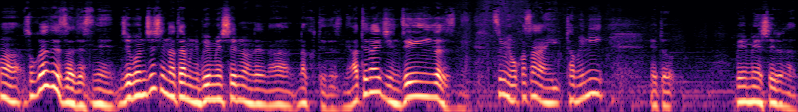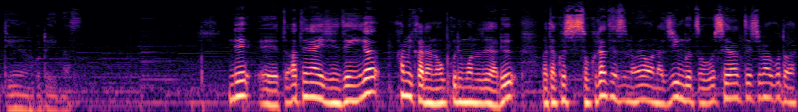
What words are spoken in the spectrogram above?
まあ、ソクラテスはですね自分自身のために弁明しているのではなくてですねアテナイ人全員がですね罪を犯さないために、えっと、弁明しているんだというようなことを言います。で、えーと、アテナイ人全員が神からの贈り物である私ソクラテスのような人物を失ってしまうことが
